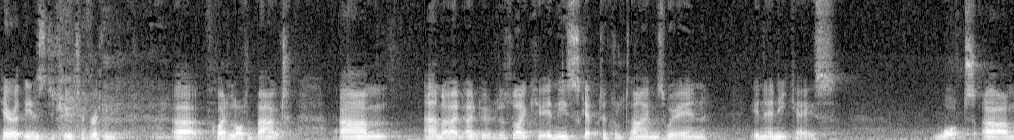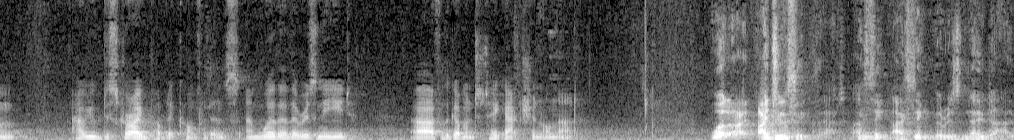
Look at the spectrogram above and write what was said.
here at the Institute have written uh, quite a lot about. Um, and I, would just like you, in these skeptical times we're in, in any case, what, um, how you describe public confidence and whether there is need uh, for the government to take action on that. Well, I, I do think that. I, mm. think, I think there is no doubt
